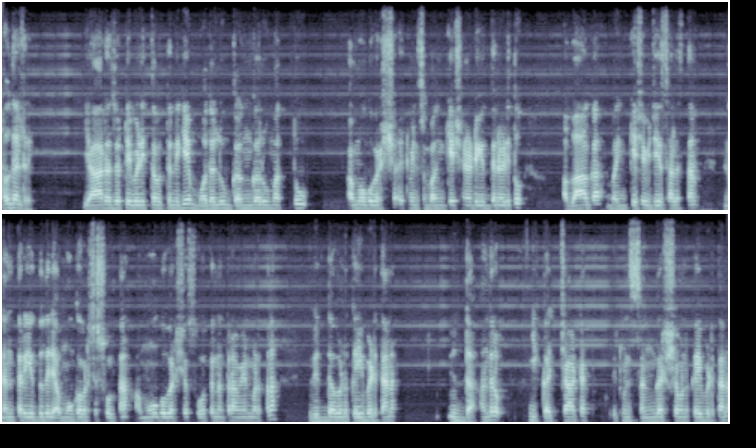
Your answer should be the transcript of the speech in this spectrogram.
ಹೌದಲ್ರಿ. ಯಾರ ಜೊತೆ ಬೆಳೀತಾವ ತನಗೆ ಮೊದಲು ಗಂಗರು ಮತ್ತು ಅಮೋಘ ವರ್ಷ ಇಟ್ ಮೀನ್ಸ್ ಬಂಕೇಶ ನಡೆ ಯುದ್ಧ ನಡೀತು. ಅವಾಗ ಬಂಕೇಶ ವಿಜಯ ಸಾಧಿಸ್ತಾನ ನಂತರ ಯುದ್ಧದಲ್ಲಿ ಅಮೋಘ ವರ್ಷ ಸೋಲ್ತಾನ. ಅಮೋಘ ವರ್ಷ ಸೋತ ನಂತರ ಅವೇನು ಮಾಡ್ತಾನ? ಯುದ್ಧವನ್ನು ಕೈ ಬಿಡ್ತಾನ. ಯುದ್ಧ ಅಂದ್ರೆ ಈ ಕಚ್ಚಾಟ ಇಟ್ ಮೀನ್ಸ್ ಸಂಘರ್ಷವನ್ನು ಕೈ ಬಿಡ್ತಾನ.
